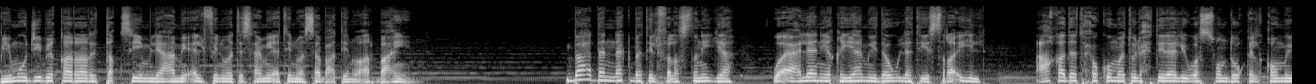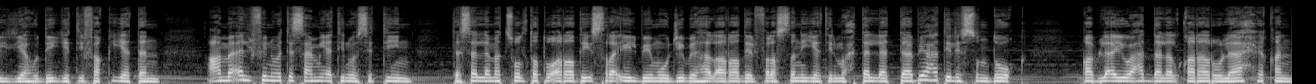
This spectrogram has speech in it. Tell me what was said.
بموجب قرار التقسيم لعام 1947 بعد النكبة الفلسطينية وإعلان قيام دولة إسرائيل عقدت حكومة الاحتلال والصندوق القومي اليهودي اتفاقية عام 1960 تسلمت سلطة أراضي إسرائيل بموجبها الأراضي الفلسطينية المحتلة التابعة للصندوق قبل أن يعدل القرار لاحقا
